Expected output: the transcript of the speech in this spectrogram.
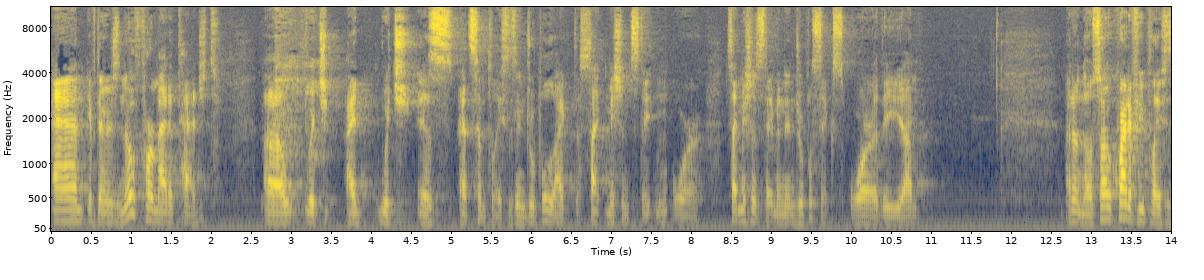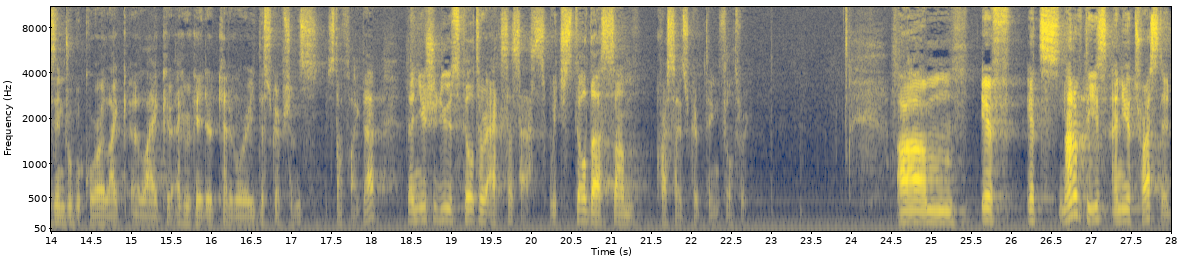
And if there is no format attached, uh, which, I, which is at some places in Drupal, like the site mission statement or site mission statement in Drupal 6, or the, um, I don't know, so quite a few places in Drupal core, like, uh, like aggregator category descriptions, stuff like that, then you should use filter XSS, which still does some cross-site scripting filtering. Um, if it's none of these and you trust it,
